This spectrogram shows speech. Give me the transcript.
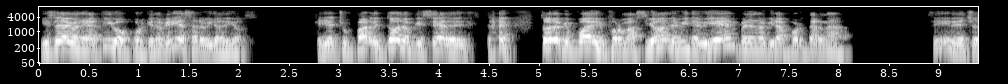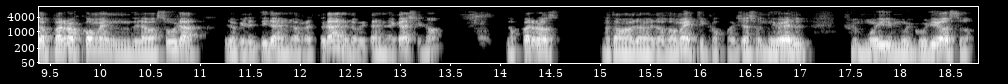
Y eso es algo negativo, porque no quería servir a Dios. Quería chupar de todo lo que sea, de, todo lo que pueda de información, le viene bien, pero no quiere aportar nada. ¿Sí? De hecho, los perros comen de la basura lo que le tiran en los restaurantes, lo que están en la calle, ¿no? Los perros, no estamos hablando de los domésticos, porque ya es un nivel muy, muy curioso,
